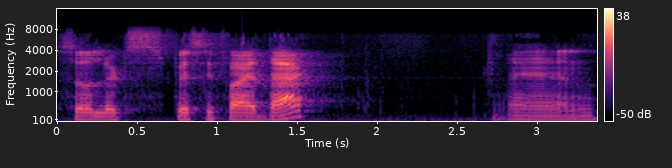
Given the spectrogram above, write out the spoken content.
So let's specify that. And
